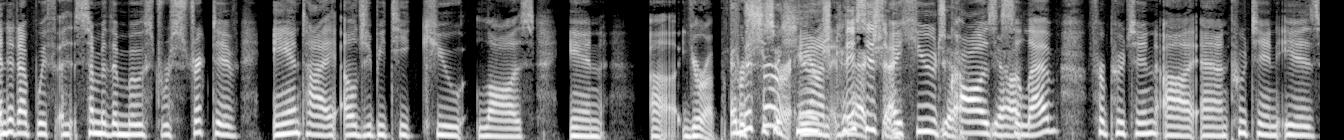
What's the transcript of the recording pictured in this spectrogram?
ended up with uh, some of the most restrictive anti LGBTQ laws in uh, Europe and for sure. and connection. this is a huge yeah, cause yeah. celeb for Putin. Uh, and Putin is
